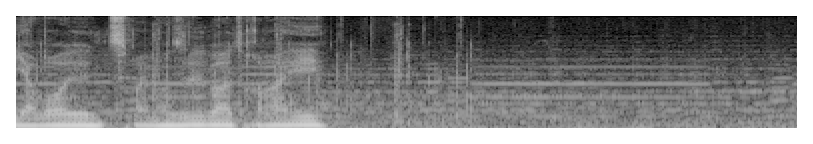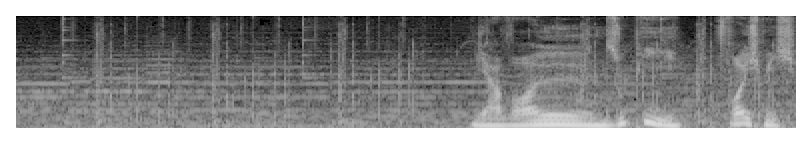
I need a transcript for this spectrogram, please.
Jawohl, zweimal Silber, drei. Jawohl, supi. Freue ich mich.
